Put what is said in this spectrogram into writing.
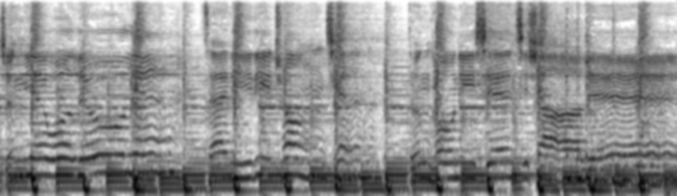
整夜我留恋在你的窗前，等候你掀起纱帘。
